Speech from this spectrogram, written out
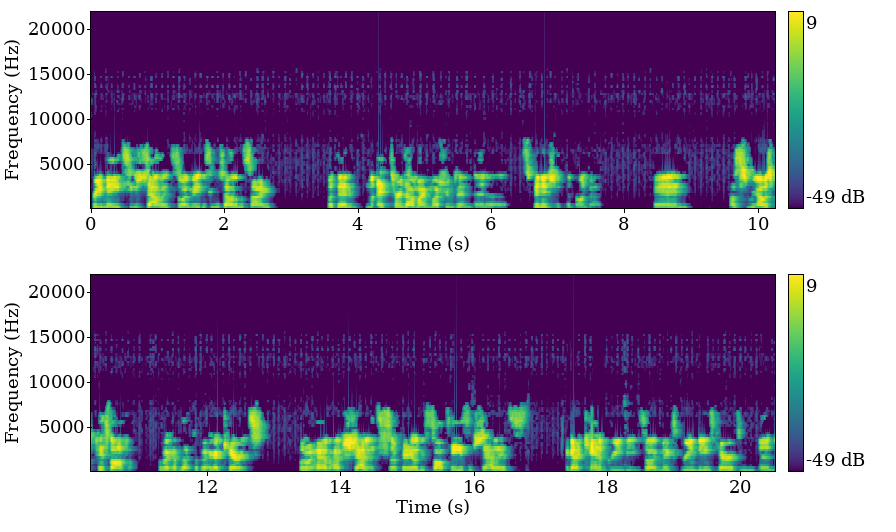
pre-made Caesar salads. So I made the Caesar salad on the side, but then it turns out my mushrooms and, and, uh, spinach had gone bad. And I was, I was pissed off. What do I have left? Okay. I got carrots. What do I have? I have shallots. Okay. Let me saute some shallots. I got a can of green beans. So I mixed green beans, carrots, and, and,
